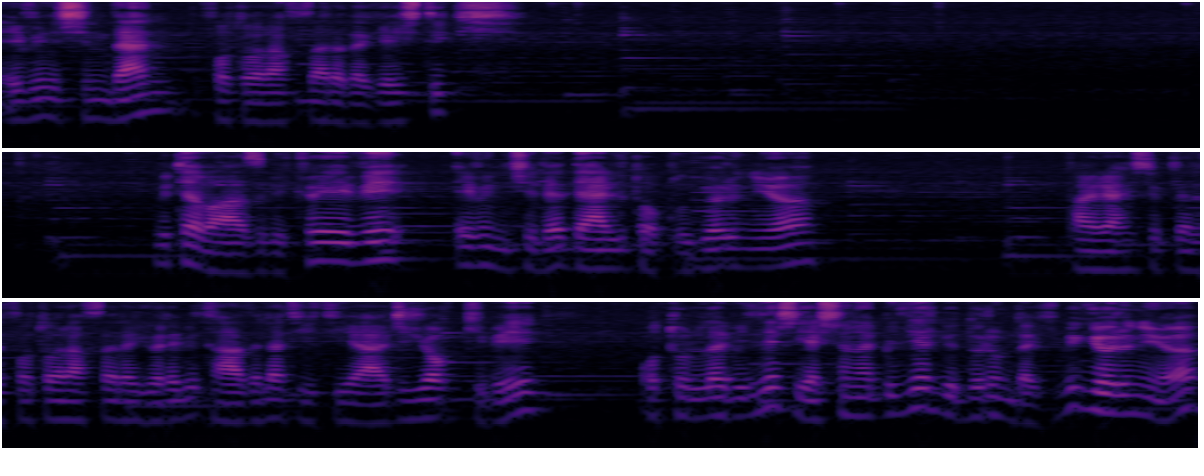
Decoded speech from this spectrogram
Evin içinden fotoğraflara da geçtik. Mütevazı bir köy evi. Evin içi de derli toplu görünüyor. Paylaştıkları fotoğraflara göre bir tadilat ihtiyacı yok gibi. Oturulabilir, yaşanabilir bir durumda gibi görünüyor.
